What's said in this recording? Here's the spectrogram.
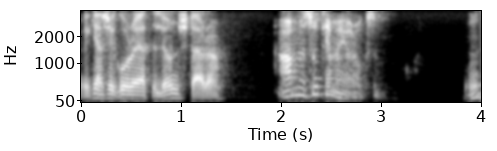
Vi kanske går och äter lunch där då? Ja, men så kan man göra också. Mm.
